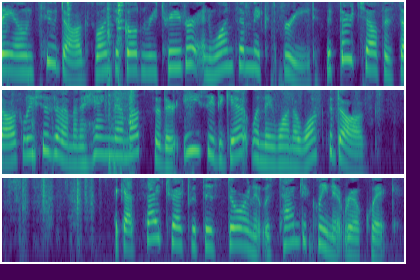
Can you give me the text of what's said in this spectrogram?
They own two dogs. One's a golden retriever and one's a mixed breed. The third shelf is dog leashes, and I'm going to hang them up so they're easy to get when they want to walk the dogs. I got sidetracked with this door and it was time to clean it real quick.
